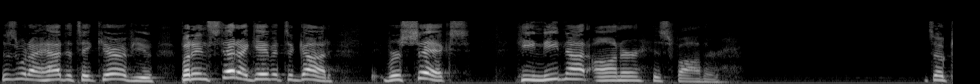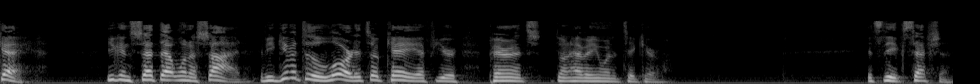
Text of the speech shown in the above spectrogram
this is what I had to take care of you, but instead I gave it to God. Verse 6 He need not honor his father. It's okay. You can set that one aside. If you give it to the Lord, it's okay if your parents don't have anyone to take care of them. It's the exception.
